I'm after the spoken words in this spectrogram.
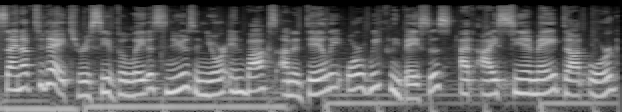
Sign up today to receive the latest news in your inbox on a daily or weekly basis at icma.org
